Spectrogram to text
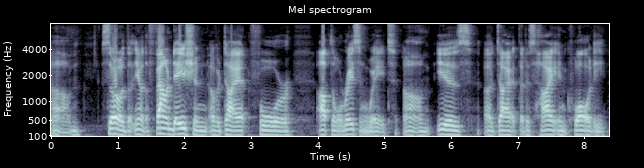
Um, so the you know the foundation of a diet for optimal racing weight um, is a diet that is high in quality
